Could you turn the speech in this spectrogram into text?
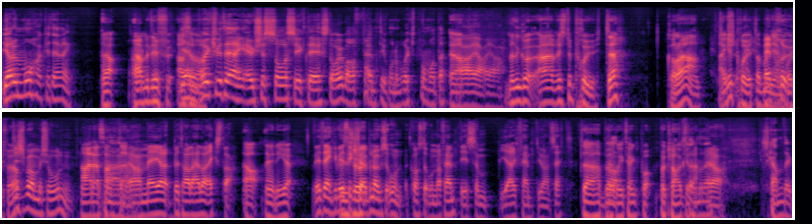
Ja, du må ha kvittering. Ja, ja men du altså, Gjenbrukskvittering er jo ikke så sykt. Det står jo bare 50 kroner brukt, på en måte. Ja. Ja, ja. Men går, eh, hvis du pruter, går det an? Jeg har ikke pruta på Vi en gjenbruk pruter før. ikke på misjonen. Nei, det er sant, det. Ja, Vi betaler heller ekstra. Ja, enige. Jeg tenker Hvis jeg Unnskyld. kjøper noe som un koster under 50, så gir jeg 50 uansett. Det burde Ja. jeg tenkt på. Beklager Stemmer det. det. Ja. Skam deg,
